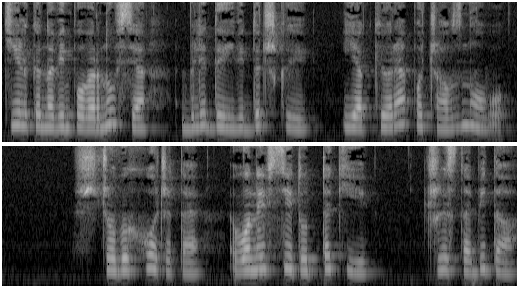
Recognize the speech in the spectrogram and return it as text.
Тільки но він повернувся, блідий від дочки, як кюре почав знову. Що ви хочете? Вони всі тут такі, чиста біда,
